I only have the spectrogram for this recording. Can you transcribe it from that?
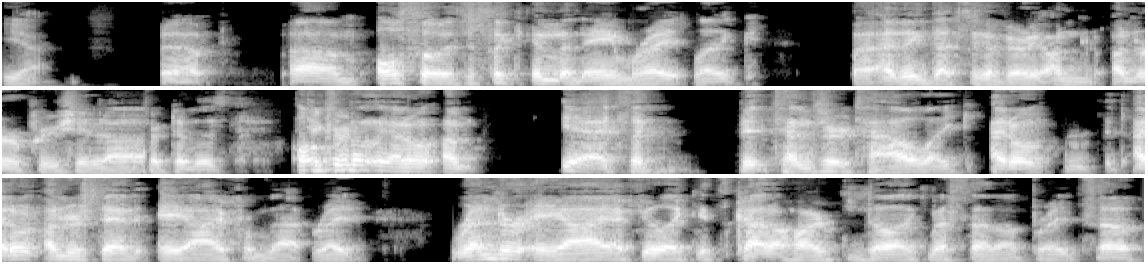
Yeah. Um, also, it's just like in the name, right? Like, I think that's like a very un- underappreciated aspect of this. Ultimately, I don't. Um, yeah, it's like Bittensor TAO. Like, I don't. I don't understand AI from that, right? render AI, I feel like it's kind of hard to like mess that up, right? So,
